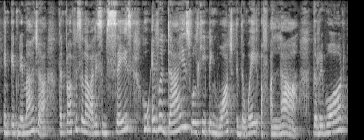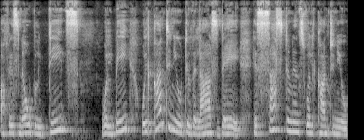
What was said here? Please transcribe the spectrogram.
in Ibn Majah that Prophet says, Whoever dies while keeping watch in the way of Allah, the reward of his noble deeds will be, will continue till the last day. His sustenance will continue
